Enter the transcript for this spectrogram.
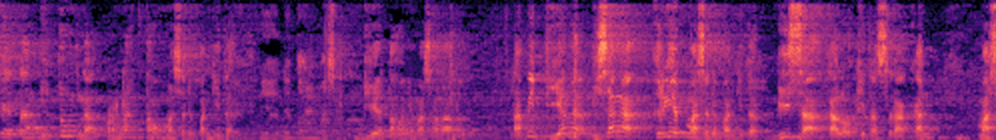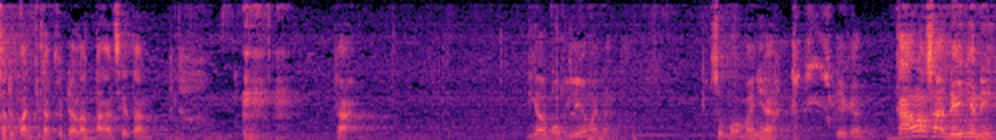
Setan itu nggak pernah tahu masa depan kita. Iya, dia tahu masa lalu. Dia tahunya masa lalu. Tapi dia nggak bisa nggak create masa depan kita. Bisa kalau kita serahkan masa depan kita ke dalam tangan setan. nah, tinggal mau pilih yang mana. Semuanya, ya kan. Kalau seandainya nih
